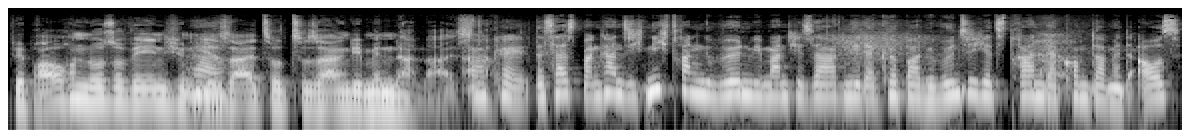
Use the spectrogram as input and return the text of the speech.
wir brauchen nur so wenig und ihr seid sozusagen die Minderleister. Okay, das heißt, man kann sich nicht dran gewöhnen, wie manche sagen, nee, der Körper gewöhnt sich jetzt dran, der kommt damit aus.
